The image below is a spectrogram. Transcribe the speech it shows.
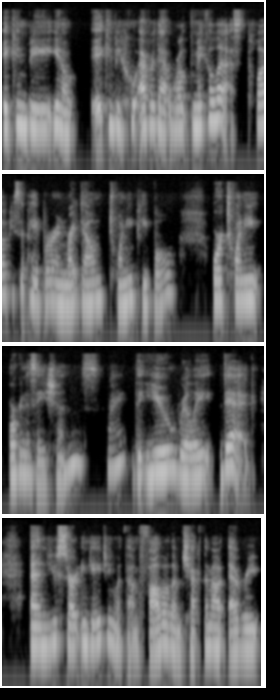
it can be you know it can be whoever that world make a list pull out a piece of paper and write down 20 people or 20 organizations right that you really dig and you start engaging with them follow them check them out every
